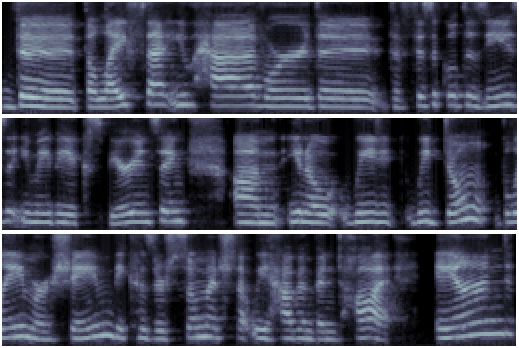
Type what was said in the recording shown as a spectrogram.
the the life that you have or the the physical disease that you may be experiencing um you know we we don't blame or shame because there's so much that we haven't been taught. And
